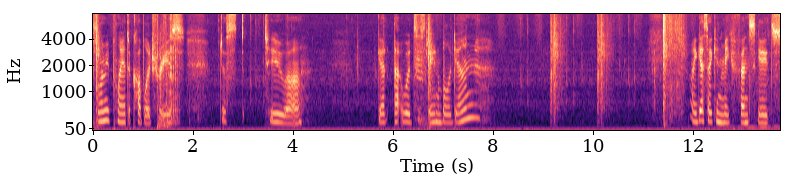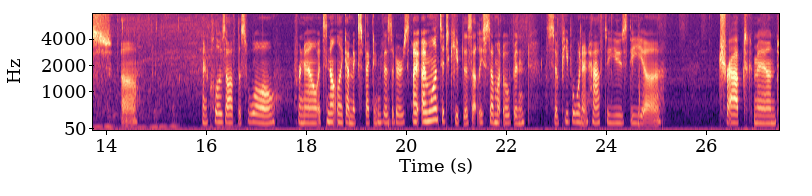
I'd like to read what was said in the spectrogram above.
so let me plant a couple of trees just to uh, get that wood sustainable again. I guess I can make fence gates uh, and close off this wall for now. It's not like I'm expecting visitors. I, I wanted to keep this at least somewhat open so people wouldn't have to use the uh, trapped command.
